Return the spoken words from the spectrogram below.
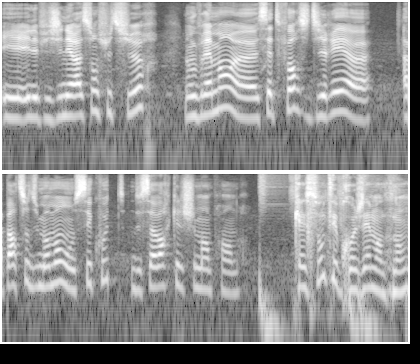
et, les générations futures. Donc vraiment, cette force, je dirais, à partir du moment où on s'écoute, de savoir quel chemin prendre. Quels sont tes projets maintenant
